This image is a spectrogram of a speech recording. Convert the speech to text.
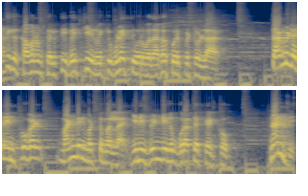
அதிக கவனம் செலுத்தி வெற்றியை நோக்கி உழைத்து வருவதாக குறிப்பிட்டுள்ளார். தமிழனின் புகழ் மண்ணில் மட்டுமல்ல இனி விண்ணிலும் உறக்க கேட்கும். நன்றி.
